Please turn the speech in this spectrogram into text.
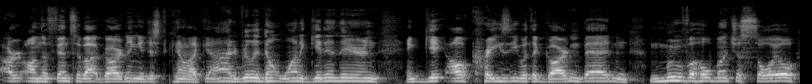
are on the fence about gardening and just kind of like, oh, I really don't want to get in there and, and get all crazy with a garden bed and move a whole bunch of soil.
